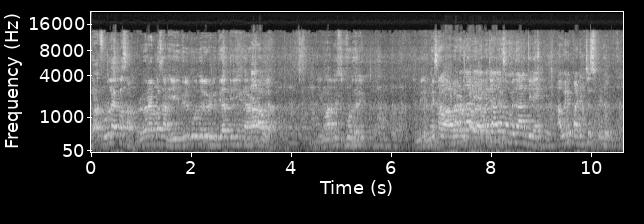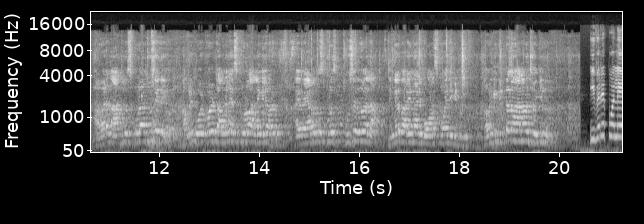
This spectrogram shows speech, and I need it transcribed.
നിങ്ങൾ ഫുൾ എ പ്ലസ് ആണ്. മുഴുവൻ എ പ്ലസ് ആണ്. ഈ ഇതിൽ കൂടുതൽ ഒരു വിദ്യാർത്ഥിക്ക് നേടാനാവില്ല. ഈ മാർക്ക് ലിസ്റ്റ് കൂടുതൽ. സംവിധാനത്തിലെ അവർ പഠിച്ച സ്കൂൾ അവരെ നാട്ടിലെ സ്കൂളാണ് ചൂസ് ചെയ്തത് അവർ കോഴിക്കോട് ടൗണിലെ സ്കൂളോ അല്ലെങ്കിൽ അവർ വേറൊരു സ്കൂൾ ചൂസ് ചെയ്തതല്ല നിങ്ങൾ പറയുന്ന ഒരു ബോണസ് പോയിന്റ് കിട്ടി. അവർക്ക് കിട്ടണമെന്നാണ് അവർ ചോദിക്കുന്നത് ഇവരെ പോലെ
